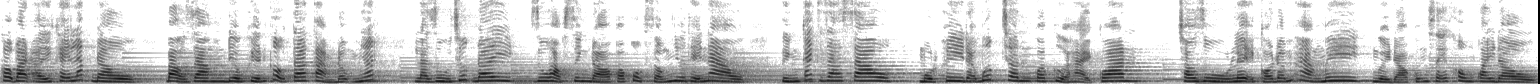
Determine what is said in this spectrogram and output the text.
Cậu bạn ấy khẽ lắc đầu, bảo rằng điều khiến cậu ta cảm động nhất là dù trước đây du học sinh đó có cuộc sống như thế nào, tính cách ra sao, một khi đã bước chân qua cửa hải quan, cho dù lệ có đẫm hàng mi, người đó cũng sẽ không quay đầu.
